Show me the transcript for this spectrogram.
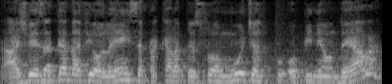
às vezes, até da violência para que aquela pessoa mude a opinião dela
